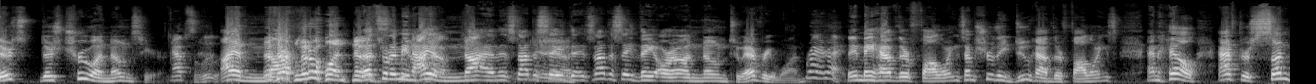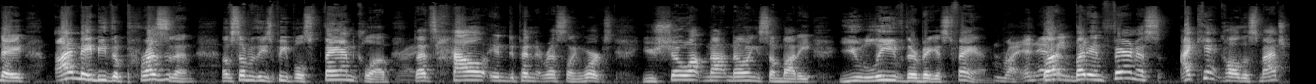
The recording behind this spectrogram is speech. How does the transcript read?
there's there's true unknowns here. absolutely, I have not. literal unknowns. That's what I mean. I have know. not, and it's not to say Yeah. that it's not to say they are unknown to everyone. Right, right. They may have their followings. I'm sure they do have their followings. And hell, after Sunday, I may be the president of some of these people's fan club. Right. That's how independent wrestling works. You show up not knowing somebody, you leave their biggest fan. Right, and- and but I mean- but in fairness, I can't call this match.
